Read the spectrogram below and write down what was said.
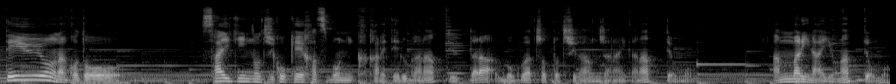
っていうようなことを最近の自己啓発本に書かれてるかなって言ったら僕はちょっと違うんじゃないかなって思う。あんまりないよなって思う。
